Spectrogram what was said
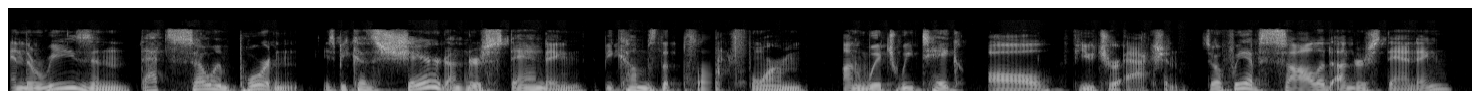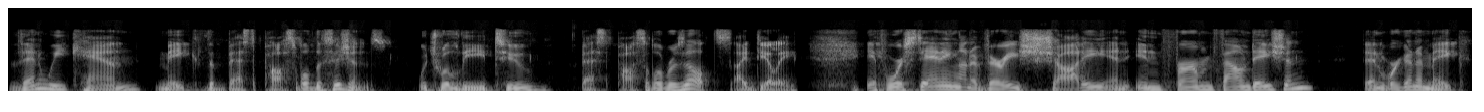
And the reason that's so important is because shared understanding becomes the platform on which we take all future action. So if we have solid understanding, then we can make the best possible decisions, which will lead to best possible results, ideally. If we're standing on a very shoddy and infirm foundation, then we're going to make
